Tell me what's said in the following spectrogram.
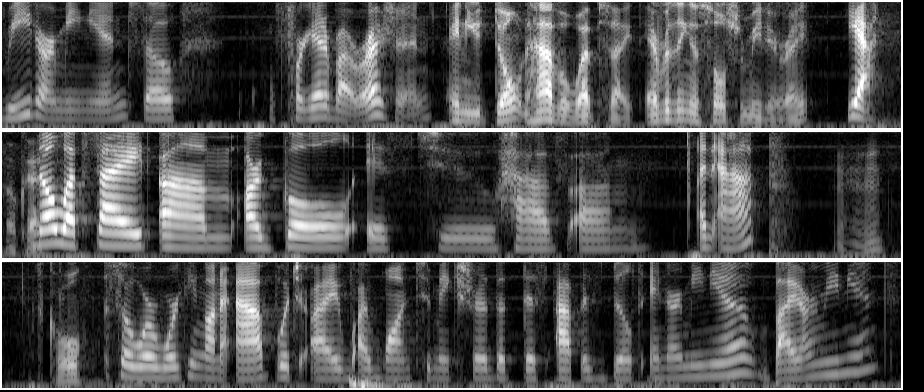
read Armenian. So forget about Russian. And you don't have a website. Everything is social media, right? Yeah. Okay. No website. Um, our goal is to have um, an app. Mhm. It's cool. So we're working on an app, which I, I want to make sure that this app is built in Armenia by Armenians.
